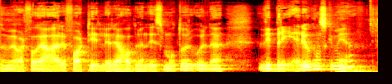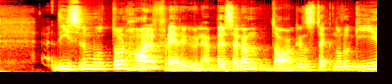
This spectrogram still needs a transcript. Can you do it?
som i hvert fall jeg har erfart tidligere. Jeg hadde jo en dieselmotor hvor det vibrerer jo ganske mye. Dieselmotoren har flere ulemper, selv om dagens teknologi,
